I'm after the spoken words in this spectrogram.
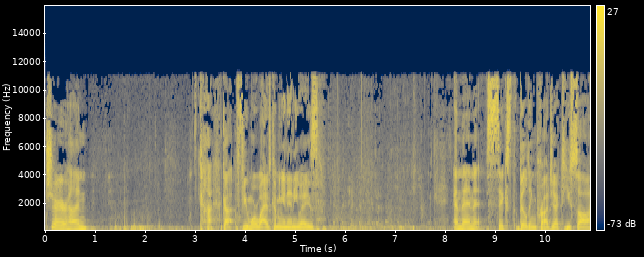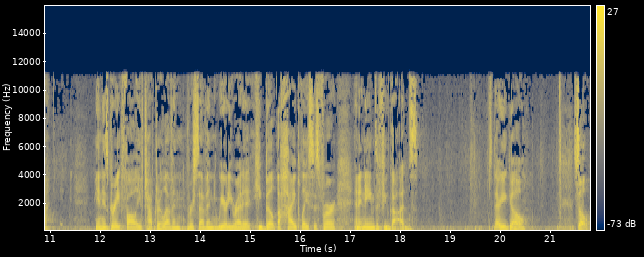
Sure, hun. Got, a few more wives coming in anyways. And then sixth building project you saw in his great folly of chapter 11 verse 7 we already read it he built the high places for and it names a few gods so there you go so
